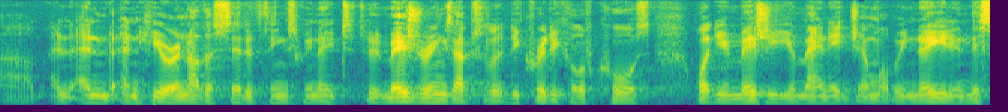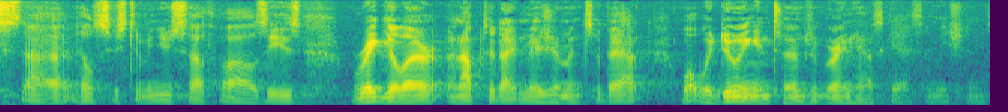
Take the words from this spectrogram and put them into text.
Um, and, and, and here are another set of things we need to do. Measuring is absolutely critical, of course. What you measure, you manage. And what we need in this uh, health system in New South Wales is regular and up-to-date measurements about what we're doing in terms of greenhouse gas emissions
